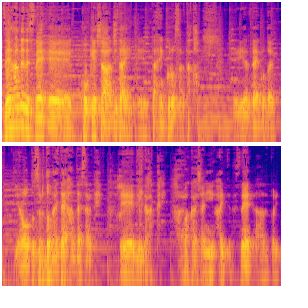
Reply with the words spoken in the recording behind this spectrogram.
ー、前半でですね、えー、後継者時代、えー、大変苦労されたと。えー、やりたいことやろうとすると大体反対されて、えー、できなかったり。はい、まあ、会社に入ってですね、あやっぱり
